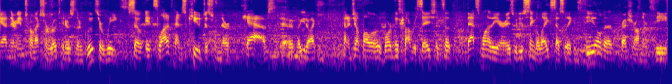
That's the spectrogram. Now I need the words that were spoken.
and their internal and external rotators, their glutes are weak. So it's a lot of times cued just from their calves. Uh, you know, I can kind of jump all over the board in this conversation. So that's one of the areas we do single leg stuff, so they can feel the pressure on their feet.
